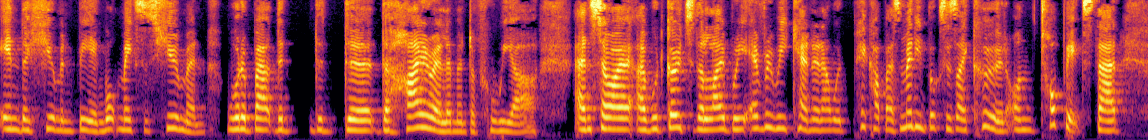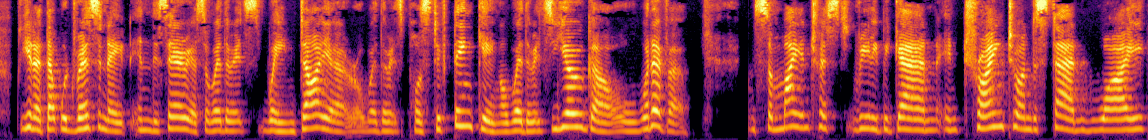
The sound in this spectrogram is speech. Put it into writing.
in the human being. What makes us human? What about the, the, the, the higher element of who we are? And so I, I would go to the library every weekend and I would pick up as many books as I could on topics that, you know, that would resonate in this area. So whether it's Wayne Dyer or whether it's positive thinking or whether it's yoga or whatever. So my interest really began in trying to understand why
